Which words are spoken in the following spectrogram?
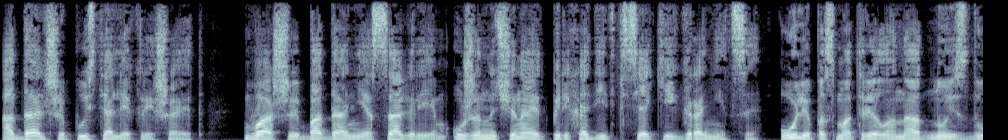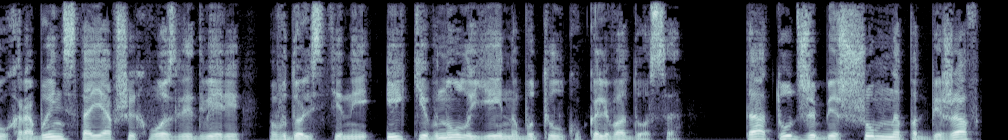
А дальше пусть Олег решает. Ваши бадания с Агрием уже начинают переходить всякие границы». Уля посмотрела на одну из двух рабынь, стоявших возле двери вдоль стены, и кивнула ей на бутылку кальвадоса. Та тут же, бесшумно подбежав,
